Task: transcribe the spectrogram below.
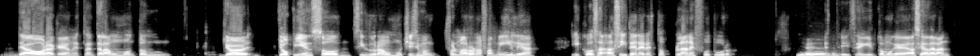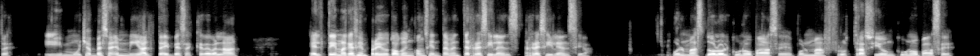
de ahora, que honestamente la amo un montón, yo, yo pienso, si duramos muchísimo, en formar una familia, y cosas así, tener estos planes futuros este, y seguir como que hacia adelante. Y muchas veces en mi arte hay veces que de verdad el tema que siempre yo toco inconscientemente es resiliencia. Por más dolor que uno pase, por más frustración que uno pase,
